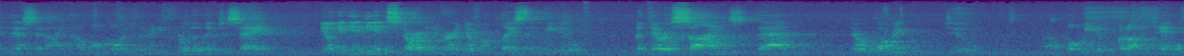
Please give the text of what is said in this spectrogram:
in this, and I, I won't go into it any further than to say, you know, the Indians start in a very different place than we do, but there are signs that they're warming to uh, what we have put on the table.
